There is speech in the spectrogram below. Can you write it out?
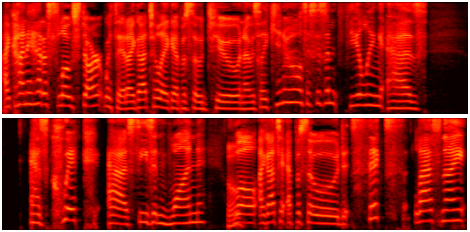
I kind of had a slow start with it. I got to like episode two and I was like, you know, this isn't feeling as as quick as season one. Well, I got to episode six last night.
